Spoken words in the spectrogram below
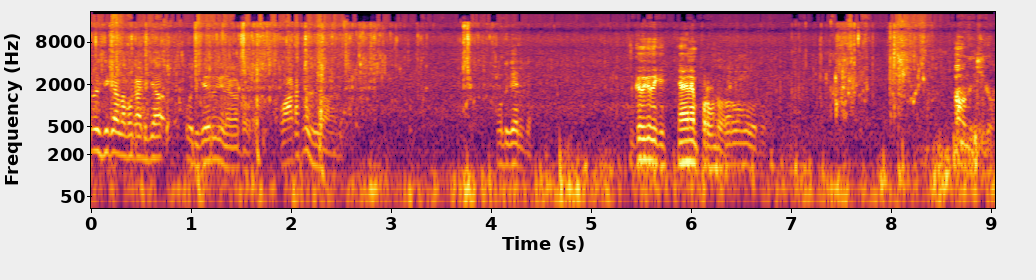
പ്രതീക്ഷിക്കാതെ നമുക്ക് അടിച്ച ഒരു ചെറുകിന കേട്ടോ. വടക്ക് ഇതാണ്. ഞാൻ നിൽക്കോ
